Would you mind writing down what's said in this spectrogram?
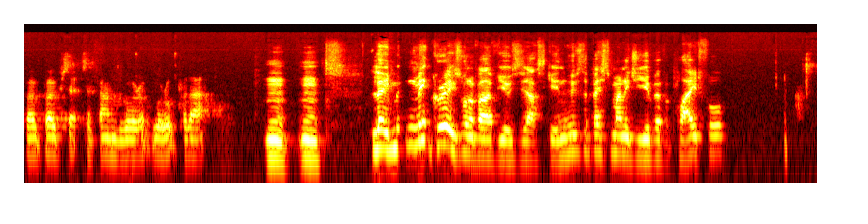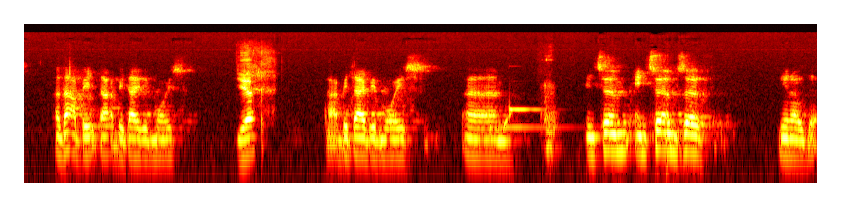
both, both sets of fans were were up for that. Mm-hmm. Lee, Mick Greaves, one of our viewers, is asking, who's the best manager you've ever played for? Uh, that'd be that'd be David Moyes. Yeah, that'd be David Moyes. Um, in term in terms of you know the,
